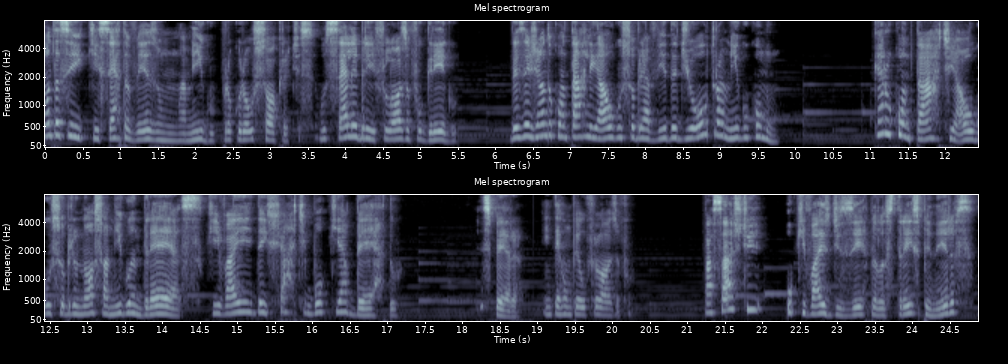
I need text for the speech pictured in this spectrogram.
Conta-se que certa vez um amigo procurou Sócrates, o célebre filósofo grego, desejando contar-lhe algo sobre a vida de outro amigo comum. Quero contar-te algo sobre o nosso amigo Andréas, que vai deixar-te boquiaberto. Espera, interrompeu o filósofo. Passaste o que vais dizer pelas três peneiras?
